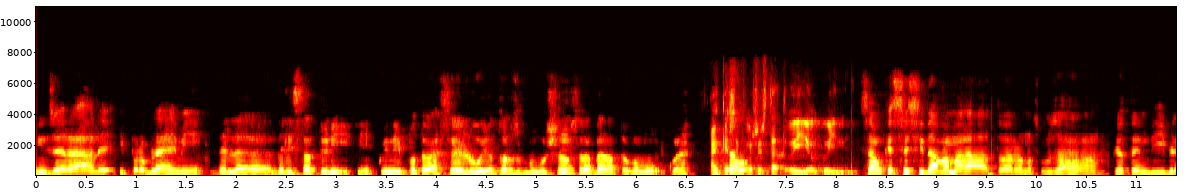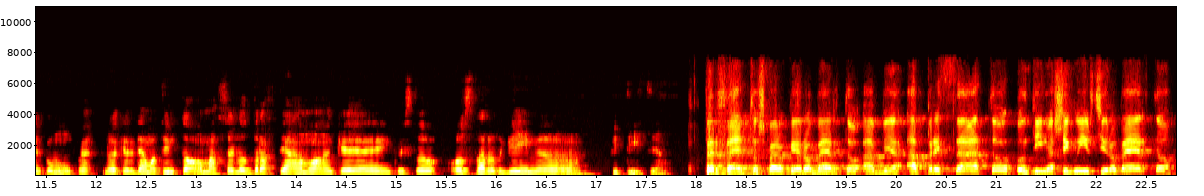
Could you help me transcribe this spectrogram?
in generale i problemi del- degli Stati Uniti, quindi poteva essere lui o George Bush, non sarebbe andato comunque. Anche Diciamo- se fosse stato io, quindi. Diciamo che se si dava malato era una scusa più attendibile, comunque noi crediamo a Tim Thomas e lo draftiamo anche in questo All-Star Game eh, fittizio. Perfetto, spero che Roberto abbia apprezzato. Continua a seguirci Roberto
